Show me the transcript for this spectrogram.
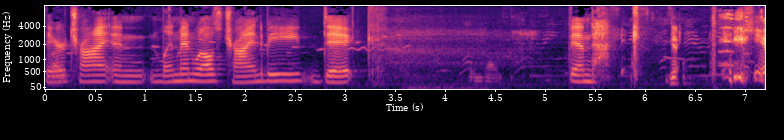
they're Right. trying, and Lin Manuel's trying to be Dick Van Dyke. Yeah. Thank you.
